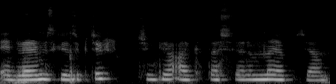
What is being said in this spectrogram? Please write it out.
ellerimiz gözükecek. Çünkü arkadaşlarımla yapacağım.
